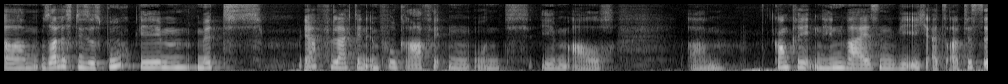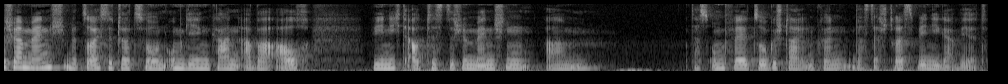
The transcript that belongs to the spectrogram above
ähm, soll es dieses Buch geben mit ja, vielleicht den Infografiken und eben auch ähm, konkreten Hinweisen, wie ich als autistischer Mensch mit solchen Situationen umgehen kann, aber auch wie nicht autistische Menschen ähm, das Umfeld so gestalten können, dass der Stress weniger wird.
